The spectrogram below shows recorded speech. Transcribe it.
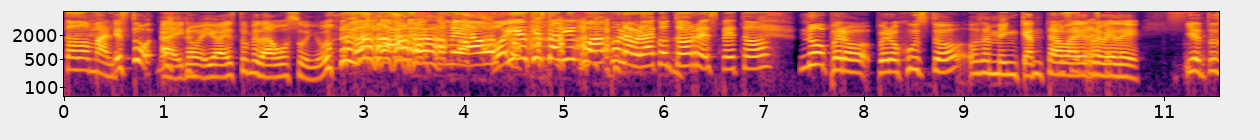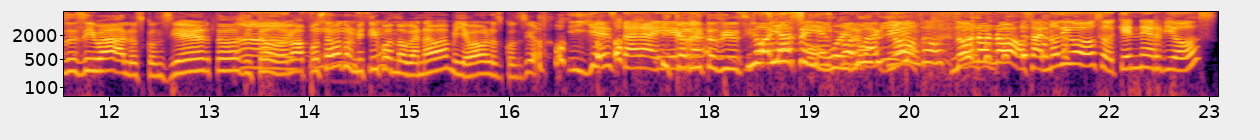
todo mal. Esto, ay no, ya, esto me da oso yo. Esto me da oso. Oye, es que está bien guapo, la verdad, con todo respeto. No, pero, pero justo, o sea, me encantaba RBD. Y entonces iba a los conciertos y todo, ¿no? Apostaba sí, con mi tío sí. cuando ganaba, me llevaba a los conciertos. Y ya estar ahí. Y Carlita así decía, No, "Es ya sé, el güey, no callback. digas No, no, no, no. O sea, no digo oso. Qué nervios.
